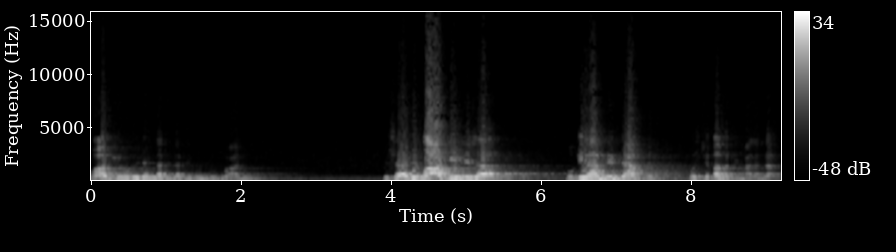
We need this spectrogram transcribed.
وأبشروا بالجنة التي كنتم توعدون. بسبب طاعتهم لله وقيامهم بحقه. واستقامتهم على ذلك.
